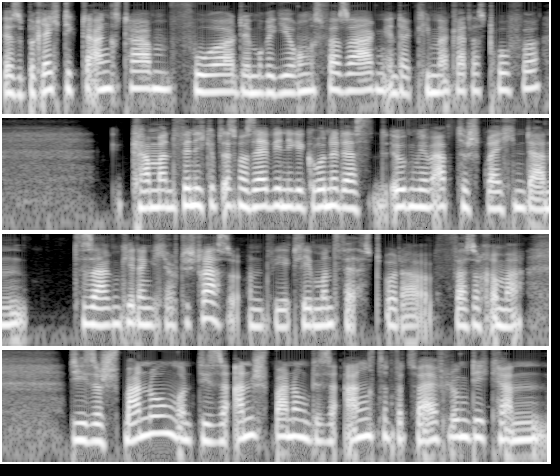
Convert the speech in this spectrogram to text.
also berechtigte Angst haben vor dem Regierungsversagen in der Klimakatastrophe? Kann man, finde ich, gibt es erstmal sehr wenige Gründe, das irgendwem abzusprechen, dann zu sagen, okay, dann gehe ich auf die Straße und wir kleben uns fest oder was auch immer. Diese Spannung und diese Anspannung, diese Angst und Verzweiflung, die kann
